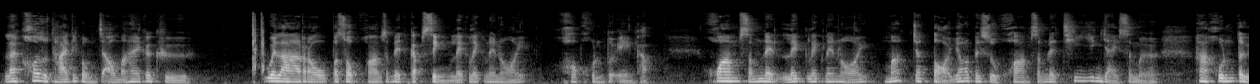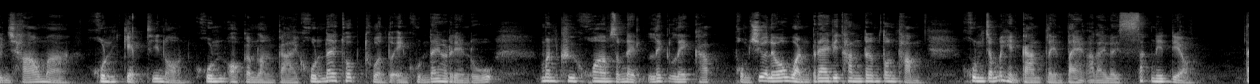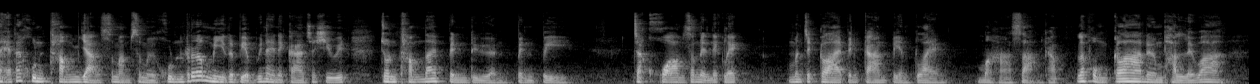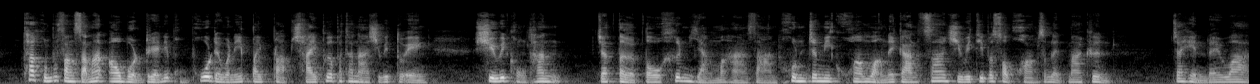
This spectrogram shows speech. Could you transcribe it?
และข้อสุดท้ายที่ผมจะเอามาให้ก็คือ เวลาเราประสบความสำเร็จกับสิ่งเล็กๆ น้อยๆขอบคุณตัวเองครับ ความสำเร็จเล็กๆ น้อยๆมักจะต่อยอดไปสู่ความสำเร็จที่ยิ่งใหญ่เสมอ หากคุณตื่นเช้ามา คุณเก็บที่นอน คุณออกกำลังกาย คุณได้ทบทวนตัวเอง คุณได้เรียนรู้ มันคือความสำเร็จเล็กๆครับ ผมเชื่อเลยว่าวันแรกที่ท่านเริ่มต้นทำคุณจะไม่เห็นการเปลี่ยนแปลงอะไรเลยสักนิดเดียว แต่ถ้าคุณทำอย่างสม่ำเสมอ คุณเริ่มมีระเบียบวินัยในการใช้ชีวิต จนทำได้เป็นเดือนเป็นปี จากความสำเร็จเล็กๆ มันจะกลายเป็นการเปลี่ยนแปลงมหาศาลครับ และผมกล้าเดิมพันเลยว่า ถ้าคุณผู้ฟังสามารถเอาบทเรียนที่ผมพูดในวันนี้ไปปรับใช้เพื่อพัฒนาชีวิตตัวเอง ชีวิตของท่าน จะเติบโตขึ้นอย่างมหาศาล คุณจะมีความหวังในการสร้างชีวิตที่ประสบความสำเร็จมากขึ้น จะเห็นได้ว่า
